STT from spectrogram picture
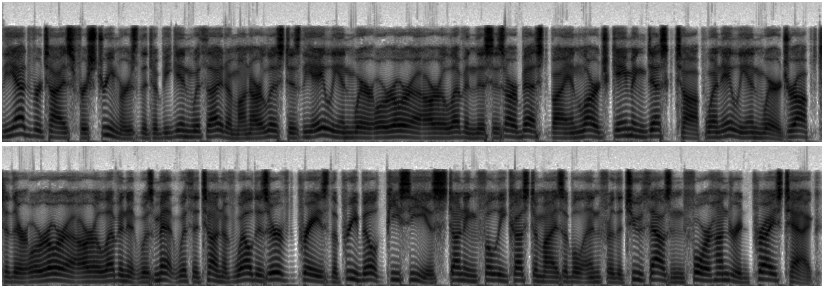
the advertise for streamers the to begin with item on our list is the Alienware Aurora R11 this is our best by and large gaming desktop. When Alienware dropped to their Aurora R11 it was met with a ton of well-deserved praise. The pre-built PC is stunning fully customizable and for the 2400 price tag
